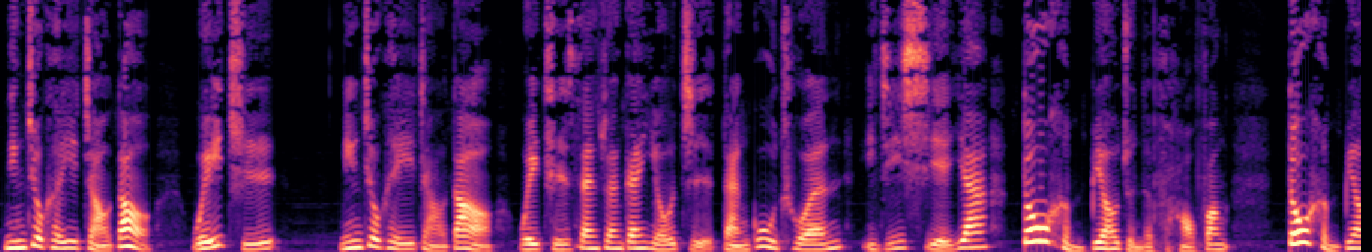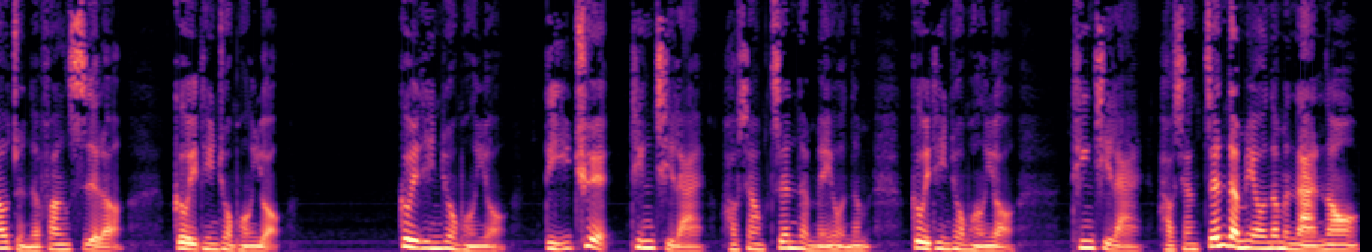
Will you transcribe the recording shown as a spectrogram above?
您就可以找到维持，您就可以找到维持三酸甘油脂、胆固醇以及血压都很标准的好方，都很标准的方式了。各位听众朋友，各位听众朋友，的确听起来好像真的没有那么，各位听众朋友。听起来好像真的没有那么难哦。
